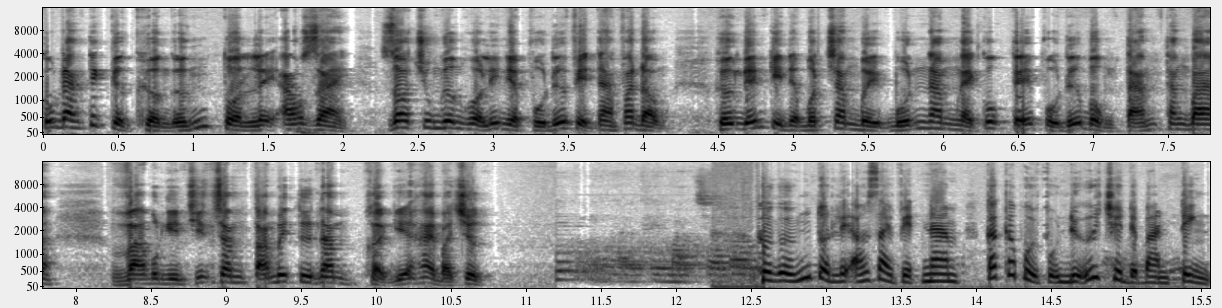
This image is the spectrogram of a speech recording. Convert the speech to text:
cũng đang tích cực hưởng ứng tuần lễ áo dài do Trung ương Hội Liên hiệp Phụ nữ Việt Nam phát động, hướng đến kỷ niệm 114 năm Ngày Quốc tế Phụ nữ mùng 8 tháng 3 và 1984 năm khởi nghĩa Hai Bà Trưng. Hưởng ứng tuần lễ áo dài Việt Nam, các cấp hội phụ nữ trên địa bàn tỉnh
